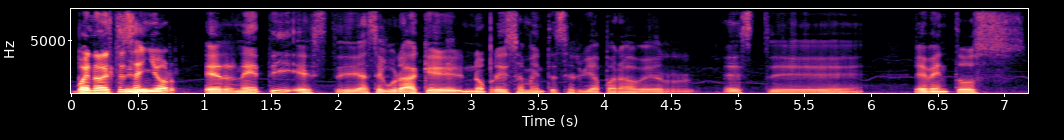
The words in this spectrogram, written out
Bueno, este Sí. señor Ernetti este, aseguraba que no precisamente servía para ver este eventos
